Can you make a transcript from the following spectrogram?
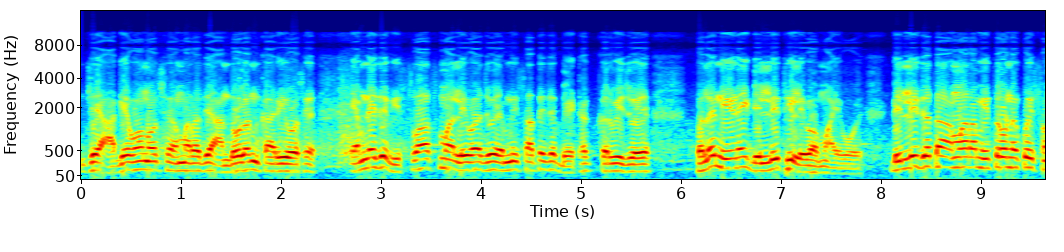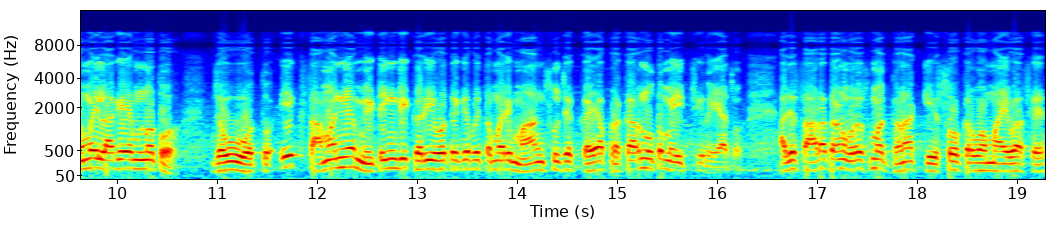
જે આગેવાનો છે અમારા જે આંદોલનકારીઓ છે એમને જે વિશ્વાસમાં લેવા જોઈએ એમની સાથે જે બેઠક કરવી જોઈએ ભલે નિર્ણય દિલ્હીથી લેવામાં આવ્યો હોય. દિલ્હી જતા અમારા મિત્રોને કોઈ સમય લાગે એમ નહોતો જવું હોત તો. એક સામાન્ય મીટિંગ બી કરી હોત કે ભાઈ તમારી માંગ શું છે કયા પ્રકારનું તમે ઈચ્છી રહ્યા છો? આજે સાડા ત્રણ વર્ષમાં ઘણા કેસો કરવામાં આવ્યા છે.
